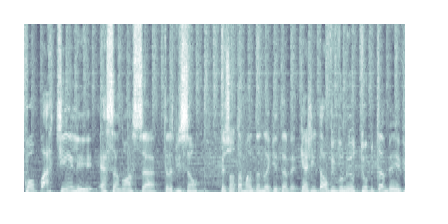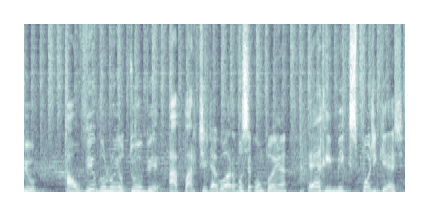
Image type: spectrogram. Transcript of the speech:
Compartilhe essa nossa transmissão. O pessoal tá mandando aqui também, que a gente tá ao vivo no YouTube também, viu? Ao vivo no YouTube, a partir de agora você acompanha R-Mix Podcast.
